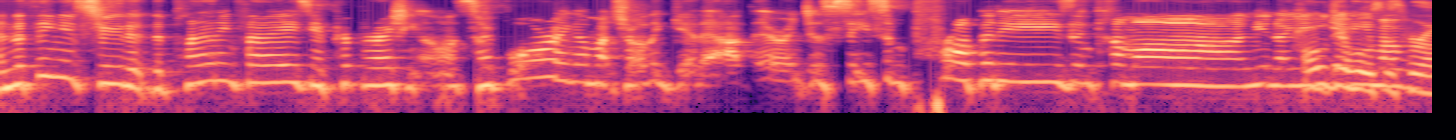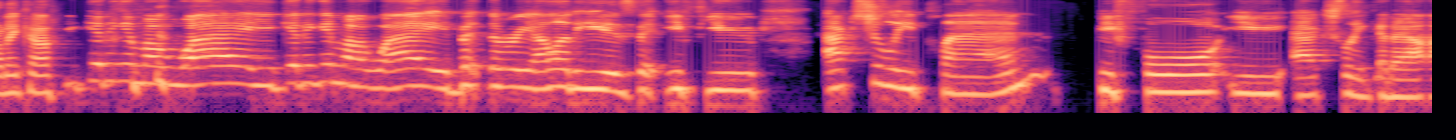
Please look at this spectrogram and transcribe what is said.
And the thing is too that the planning phase you know preparation oh it's so boring. I'd much rather get out there and just see some properties and come on you know hold your horses my, veronica. you're getting in my way you're getting in my way. But the reality is that if you actually plan before you actually get out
